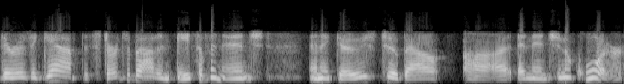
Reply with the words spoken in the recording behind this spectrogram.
there is a gap that starts about an eighth of an inch, and it goes to about uh, an inch and a quarter.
